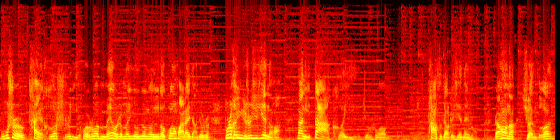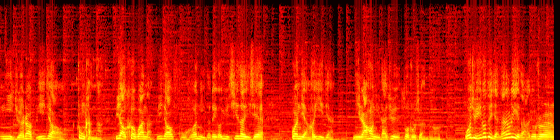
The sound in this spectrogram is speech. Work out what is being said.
不是太合时宜，或者说没有什么用用用一个官话来讲，就是不是很与时俱进的话，那你大可以就是说 pass 掉这些内容，然后呢，选择你觉着比较中肯的、比较客观的、比较符合你的这个预期的一些观点和意见，你然后你再去做出选择。我举一个最简单的例子啊，就是，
